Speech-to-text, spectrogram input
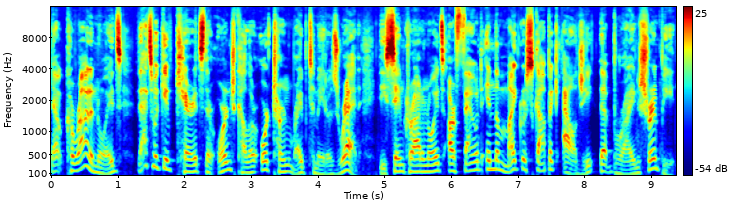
Now, carotenoids, that's what give carrots their orange color or turn ripe tomatoes red. These same carotenoids are found in the microscopic algae that brine shrimp eat.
